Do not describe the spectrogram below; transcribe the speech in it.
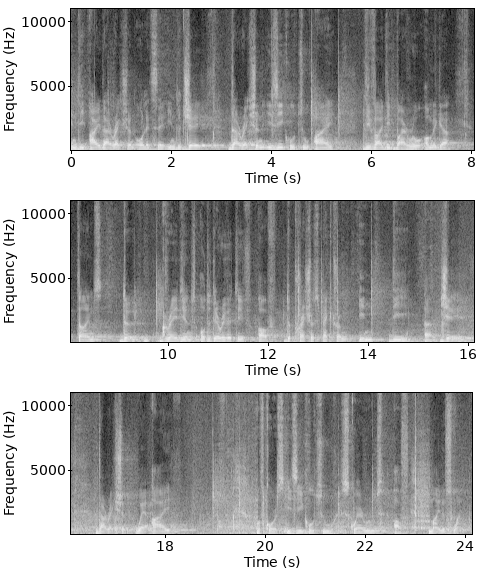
in the i direction, or let's say in the j direction, is equal to i divided by rho omega times the gradient or the derivative of the pressure spectrum in the uh, j direction, where i, of course, is equal to square root of minus 1.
